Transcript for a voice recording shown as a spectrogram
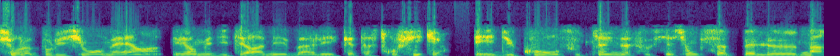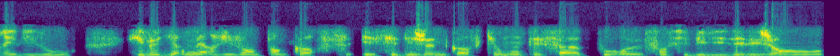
sur la pollution en mer et en Méditerranée, bah, elle est catastrophique. Et du coup, on soutient une association qui s'appelle euh, Mare Vivou, qui veut dire mer vivante en Corse. Et c'est des jeunes Corses qui ont monté ça pour euh, sensibiliser les gens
